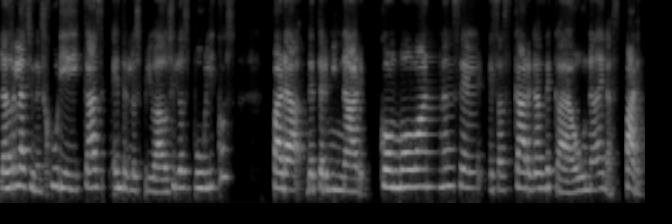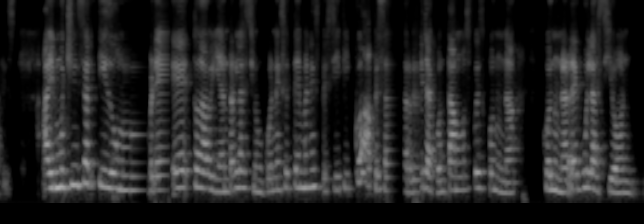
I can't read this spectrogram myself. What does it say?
las relaciones jurídicas entre los privados y los públicos, para determinar cómo van a ser esas cargas de cada una de las partes. Hay mucha incertidumbre eh, todavía en relación con ese tema en específico, a pesar de que ya contamos pues con una, con una regulación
